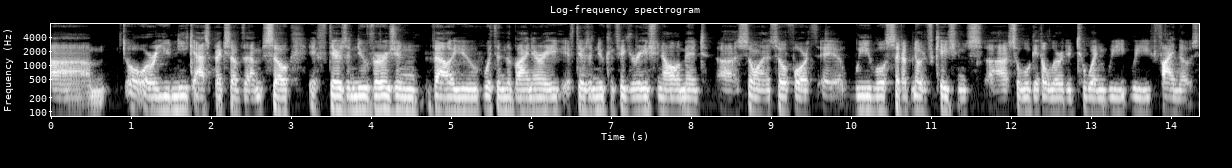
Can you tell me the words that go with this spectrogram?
um, or, or, unique aspects of them, so if there's a new version value within the binary, if there's a new configuration element, uh, so on and so forth, uh, we will set up notifications, uh, so we'll get alerted to when we we find those.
